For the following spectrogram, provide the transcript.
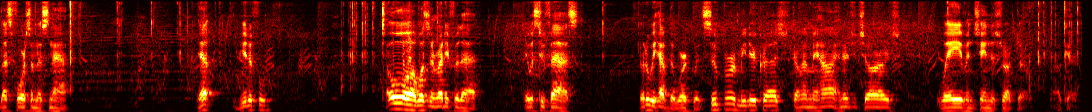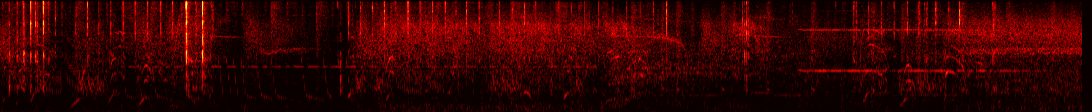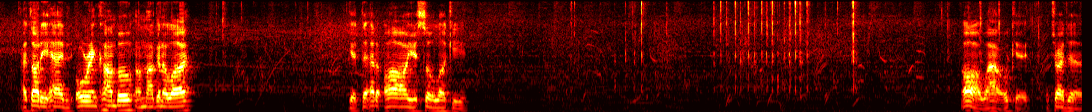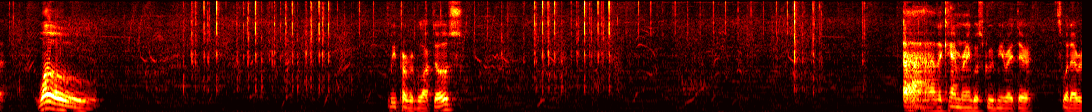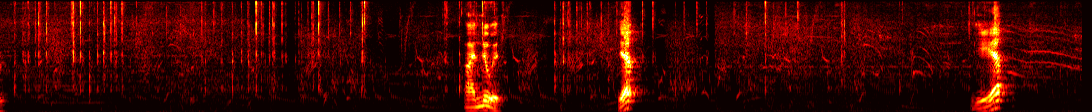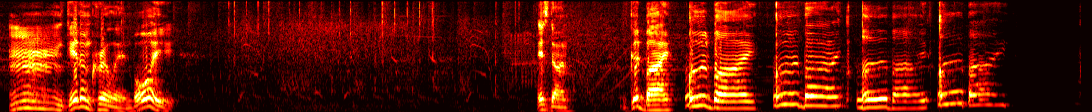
Let's force him to snap. Yep, beautiful. Oh, I wasn't ready for that. It was too fast. What do we have to work with? Super, Meteor Crash, Kamehameha, Energy Charge, Wave, and Chain Destructo. Okay. I thought he had Orin combo, I'm not gonna lie. Get that? Oh, you're so lucky. Oh, wow, okay. I tried to... Whoa! We perfect block those. Ah, the camera angle screwed me right there. It's whatever. I knew it. Yep. Yep. Mmm, get him, Krillin, boy. It's done. Goodbye. Goodbye. Goodbye. Goodbye. Goodbye.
